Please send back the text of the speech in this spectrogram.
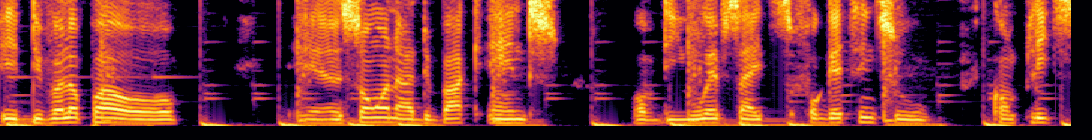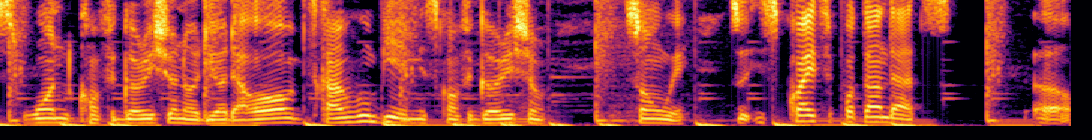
a developer or uh, someone at the back end of the website forgetting to complete one configuration or the other, or it can even be a misconfiguration somewhere. So it's quite important that uh,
